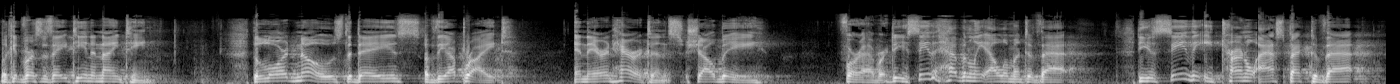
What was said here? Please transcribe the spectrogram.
Look at verses 18 and 19. The Lord knows the days of the upright, and their inheritance shall be forever. Do you see the heavenly element of that? Do you see the eternal aspect of that?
